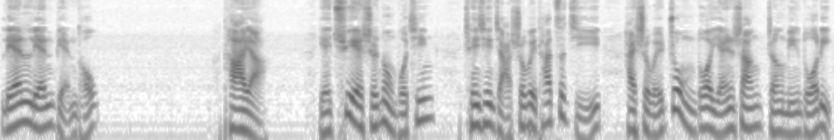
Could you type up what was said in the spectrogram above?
连连点头。他呀，也确实弄不清陈兴甲是为他自己，还是为众多盐商争名夺利。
